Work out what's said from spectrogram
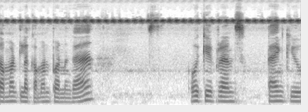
கமெண்ட்டில் கமெண்ட் பண்ணுங்கள் ஓகே ஃப்ரெண்ட்ஸ். தேங்க்யூ.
